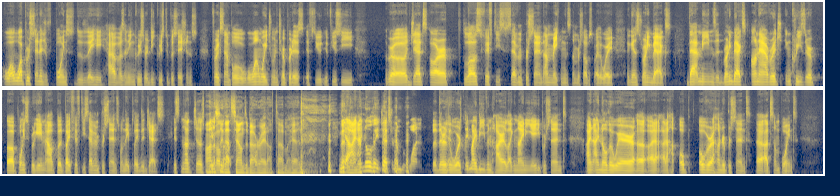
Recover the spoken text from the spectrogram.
what, what percentage of points do they have as an increase or decrease to positions. For example, one way to interpret is if you if you see uh, Jets are plus 57%, I'm making these numbers up by the way, against running backs. that means that running backs on average increase their uh, points per game output by 57% when they play the Jets. It's not just Honestly, that sounds about right off the top of my head. Yeah, I, I know the Jets are number one. That they're the worst. They might be even higher, like 90, 80%. I, I know they were uh, at, at op- over 100% uh, at some point.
